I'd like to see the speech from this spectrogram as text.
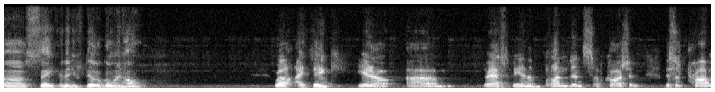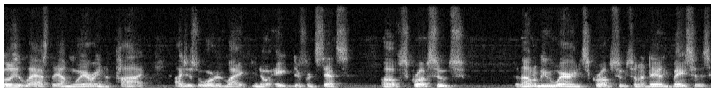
uh, safe, and then you still going home? Well, I think you know um, there has to be an abundance of caution. This is probably the last day I'm wearing a tie. I just ordered like you know eight different sets of scrub suits that I'm going to be wearing scrub suits on a daily basis.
